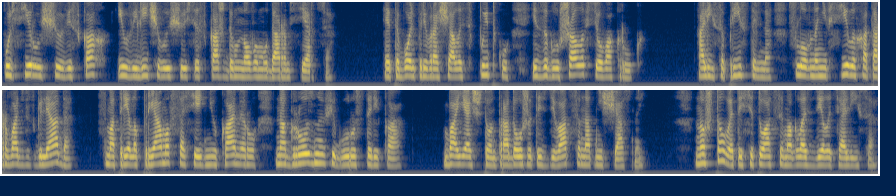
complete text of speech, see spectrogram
пульсирующую в висках и увеличивающуюся с каждым новым ударом сердца. Эта боль превращалась в пытку и заглушала все вокруг. Алиса пристально, словно не в силах оторвать взгляда, смотрела прямо в соседнюю камеру на грозную фигуру старика, боясь, что он продолжит издеваться над несчастной. Но что в этой ситуации могла сделать Алиса?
